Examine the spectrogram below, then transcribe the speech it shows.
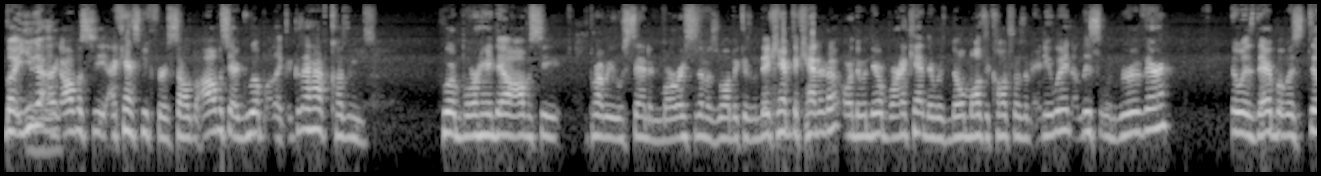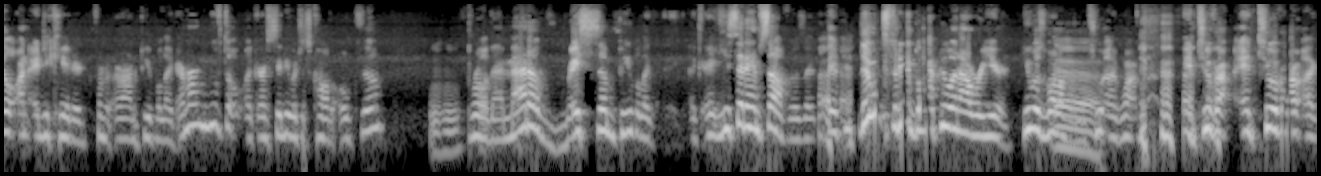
But you got Mhm. like obviously I can't speak for yourself, but obviously I grew up like because I have cousins who are born here. They obviously probably withstanded more racism as well because when they came to Canada or when they were born in Canada, there was no multiculturalism anyway. At least when we were there, it was there, but was still uneducated from around people. Like I remember we moved to like our city, which is called Oakville. hmm Bro, the amount of racism people like. Like he said it himself, it was like there, there was three black people in our year. He was one Yeah. of them. Two, like, one, and two of our and two of our like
